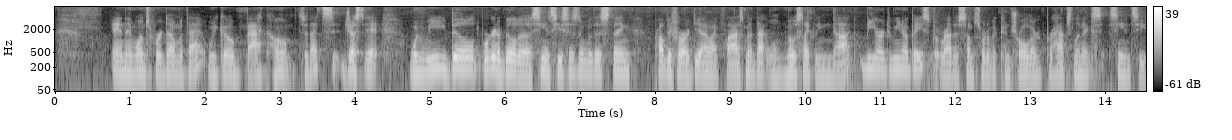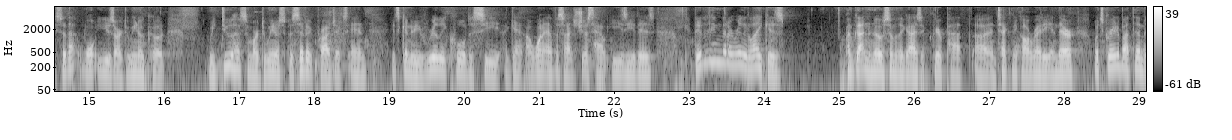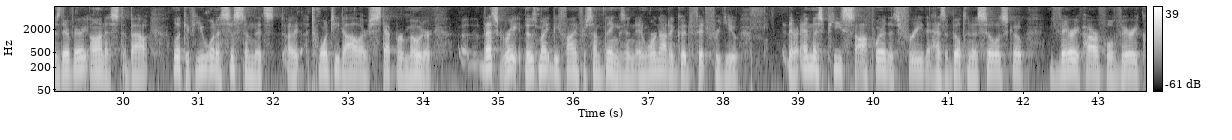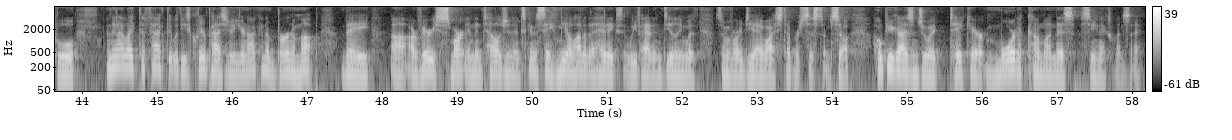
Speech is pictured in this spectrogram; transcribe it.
And then once we're done with that, we go back home. So that's just it. When we build, we're going to build a CNC system with this thing, probably for our DIY plasma. That will most likely not be Arduino based, but rather some sort of a controller, perhaps LinuxCNC. So that won't use Arduino code. We do have some Arduino specific projects, and it's going to be really cool to see. Again, I want to emphasize just how easy it is. The other thing that I really like is I've gotten to know some of the guys at ClearPath uh, and Teknic already, and they're what's great about them is they're very honest about look if you want a system that's a, twenty dollar stepper motor, uh, that's great. Those might be fine for some things, and, and we're not a good fit for you. Their MSP software that's free that has a built-in oscilloscope, very powerful, very cool. And then I like the fact that with these ClearPaths, you know, you're not going to burn them up. They uh, are very smart and intelligent. And it's going to save me a lot of the headaches that we've had in dealing with some of our DIY stepper systems. So hope you guys enjoyed. Take care. More to come on this. See you next Wednesday.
